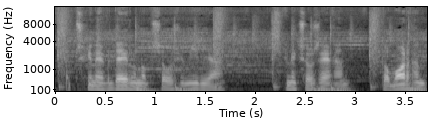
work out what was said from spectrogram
En misschien even delen op social media. En ik zou zeggen, tot morgen.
